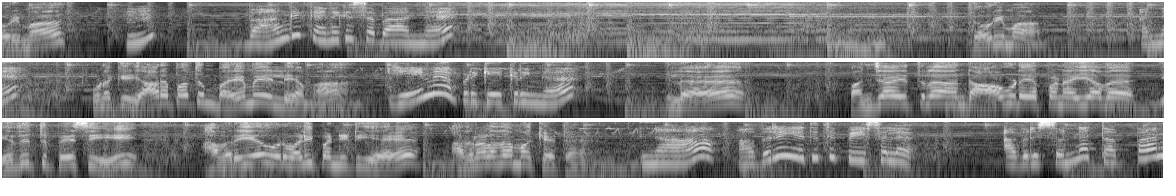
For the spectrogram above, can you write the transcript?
கௌரிமா? வாங்க கனக சபா அண்ணன் கௌரிமா அண்ணன் உனக்கு யாரை பார்த்தும் பயமே இல்லையாம்மா? ஏன்னு அப்படி கேக்குறீங்க? இல்ல பஞ்சாயத்துல அந்த ஆவுடையப்பன் ஐயாவை எதிர்த்து பேசி அவரையே ஒரு வழி பண்ணிட்டியே அதனாலதாம்மா கேட்டேன். நான் அவரை எதிர்த்து பேசல. அவர் சொன்ன தப்பான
